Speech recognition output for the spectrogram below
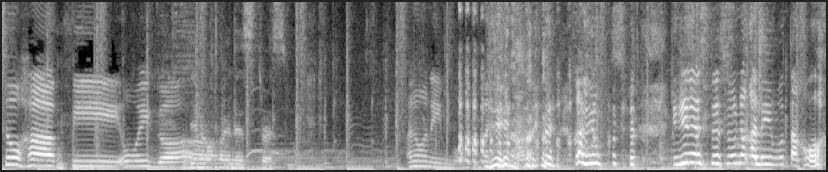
So happy. Oh my God. Hindi naman kayo na-stress mo. Ano ang name mo? Kalimutan. Hindi na stress mo, nakalimut ako.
